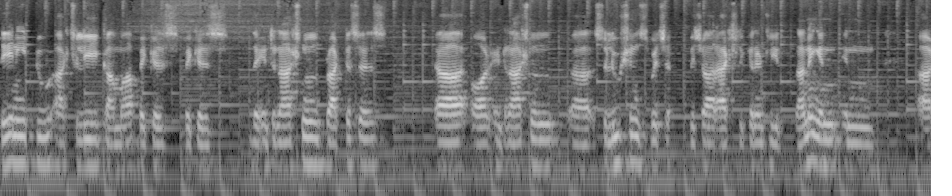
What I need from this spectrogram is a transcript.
they need to actually come up because because the international practices uh, or international uh, solutions which which are actually currently running in in uh,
